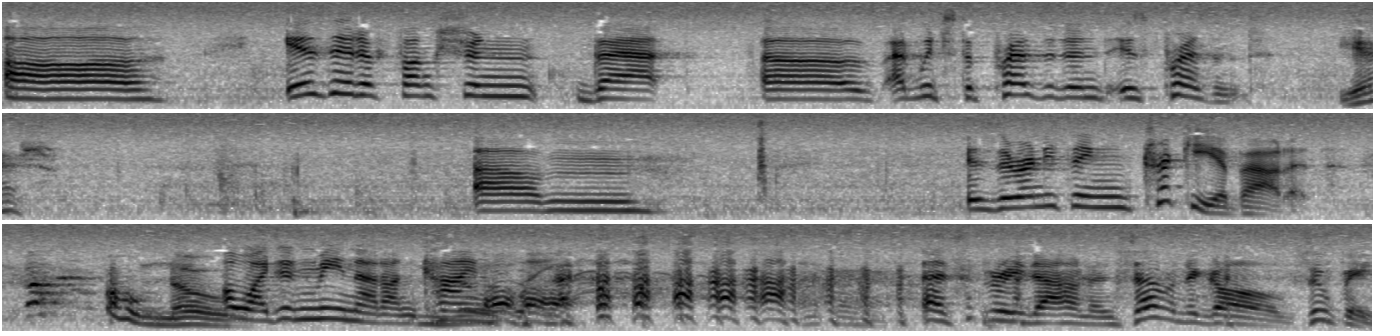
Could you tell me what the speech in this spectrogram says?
Uh, is it a function that uh, at which the president is present? Yes. Um, is there anything tricky about it? Oh, no. Oh, I didn't mean that unkindly. That's three down and seven to go. Soupy.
